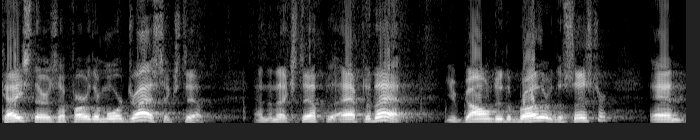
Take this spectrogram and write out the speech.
case, there's a further, more drastic step. And the next step after that, you've gone to the brother or the sister and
